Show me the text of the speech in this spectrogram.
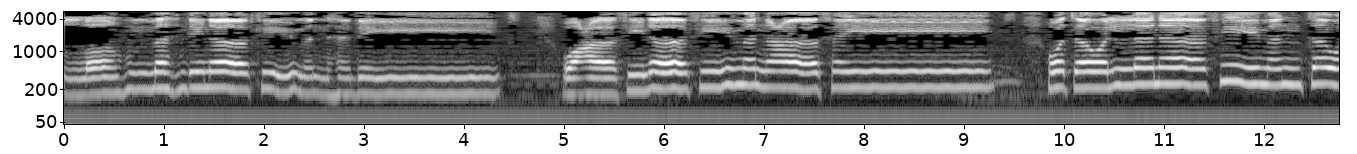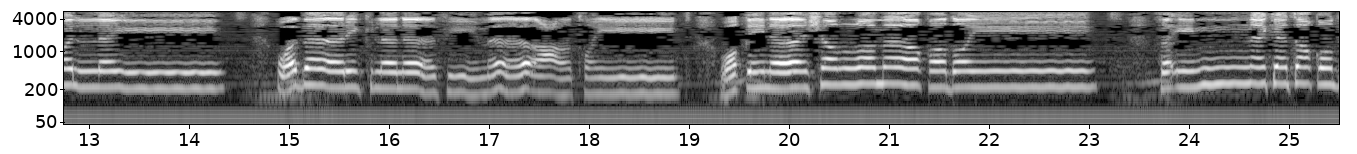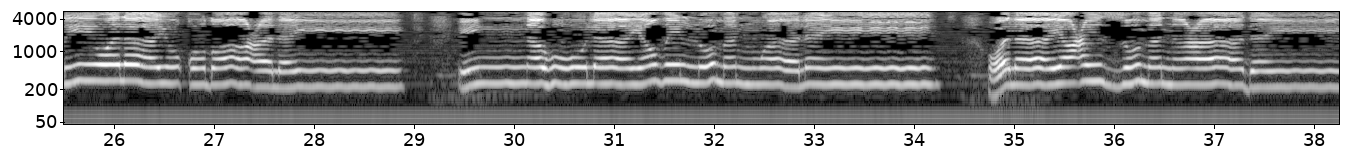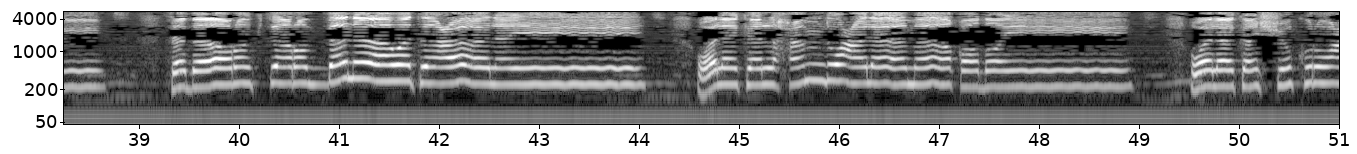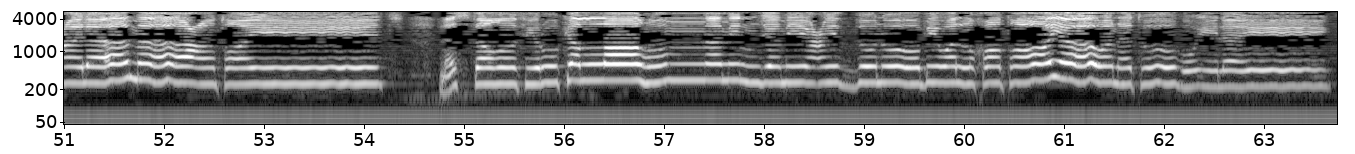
اللهم اهدنا فيمن هديت وعافنا فيمن عافيت وتولنا فيمن توليت وبارك لنا فيما أعطيت وقنا شر ما قضيت فإنك تقضي ولا يقضى عليك إنه لا يضل من واليت ولا يعز من عاديت. تباركت ربنا وتعاليت ولك الحمد على ما قضيت ولك الشكر على ما أعطيت. نستغفرك اللهم من جميع الذنوب والخطايا ونتوب إليك.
